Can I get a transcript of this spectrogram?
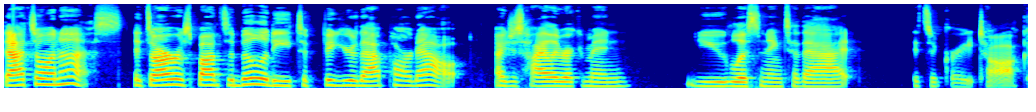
that's on us. It's our responsibility to figure that part out. I just highly recommend you listening to that. It's a great talk.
